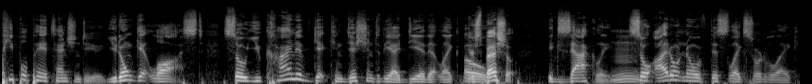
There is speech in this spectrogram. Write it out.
People pay attention to you. You don't get lost. So you kind of get conditioned to the idea that like, You're oh, special. Exactly. So I don't know if this like sort of like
